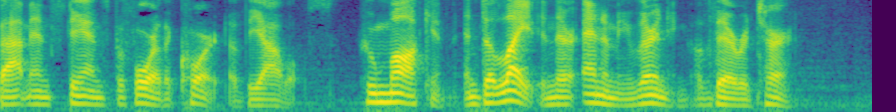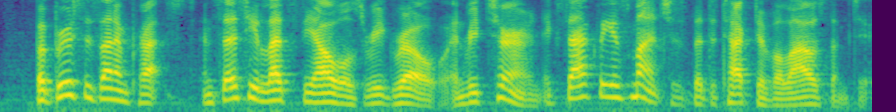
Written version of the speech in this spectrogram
Batman stands before the court of the owls, who mock him and delight in their enemy learning of their return. But Bruce is unimpressed and says he lets the owls regrow and return exactly as much as the detective allows them to.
